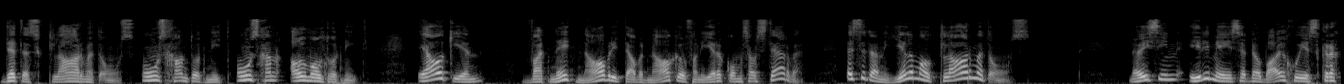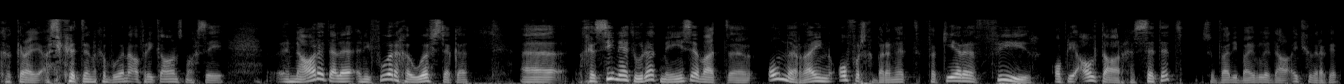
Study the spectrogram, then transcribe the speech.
"Dit is klaar met ons. Ons gaan tot niet. Ons gaan almal tot niet. Elkeen wat net naby die tabernakel van die Here kom sal sterwe." Is dit dan heeltemal klaar met ons? Nou jy sien, hierdie mense het nou baie goeie skrik gekry as ek dit in gewone Afrikaans mag sê, nadat hulle in die vorige hoofstukke uh gesien het hoe dat mense wat uh, onrein offers gebring het, verkeerde vuur op die altaar gesit het, soos wat die Bybel dit daar uitgedruk het,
